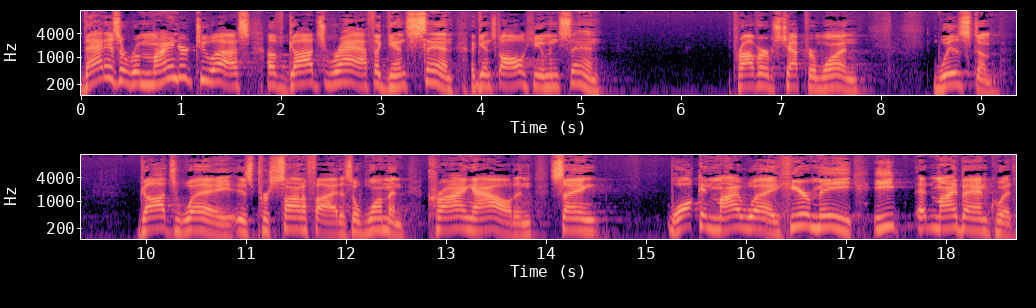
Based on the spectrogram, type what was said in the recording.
that is a reminder to us of God's wrath against sin, against all human sin. Proverbs chapter 1, wisdom. God's way is personified as a woman crying out and saying, Walk in my way, hear me, eat at my banquet.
